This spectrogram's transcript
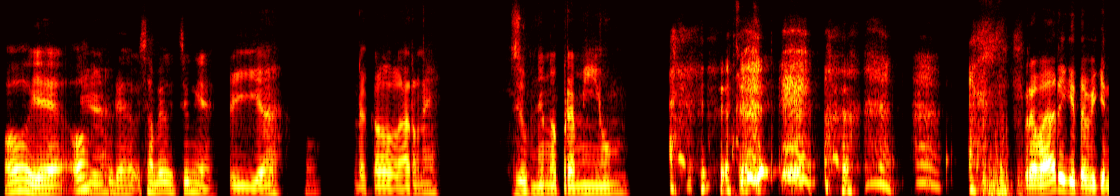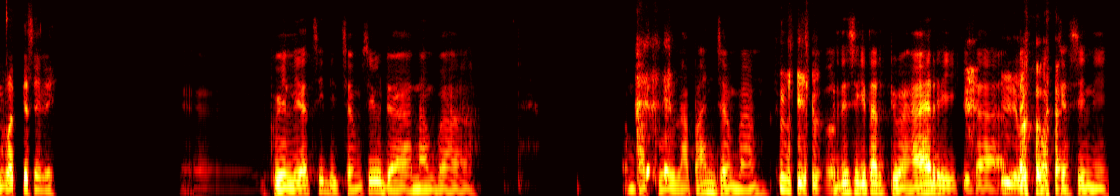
Oh iya, oh Iya. udah sampai ujung ya. Iya, Oh. udah kelar nih. Zoomnya nggak premium. Berapa hari kita bikin podcast ini? Eh, gue lihat sih di jam sih udah nambah 48 jam bang. Gila. Berarti sekitar dua hari kita Gila. podcast ini.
